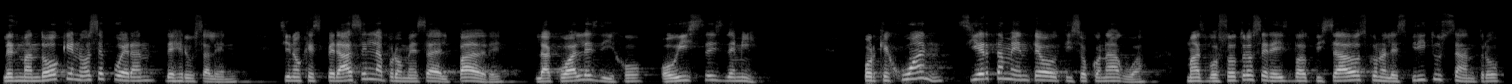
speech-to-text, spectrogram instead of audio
les mandó que no se fueran de Jerusalén, sino que esperasen la promesa del Padre, la cual les dijo, oísteis de mí. Porque Juan ciertamente bautizó con agua, mas vosotros seréis bautizados con el Espíritu Santo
